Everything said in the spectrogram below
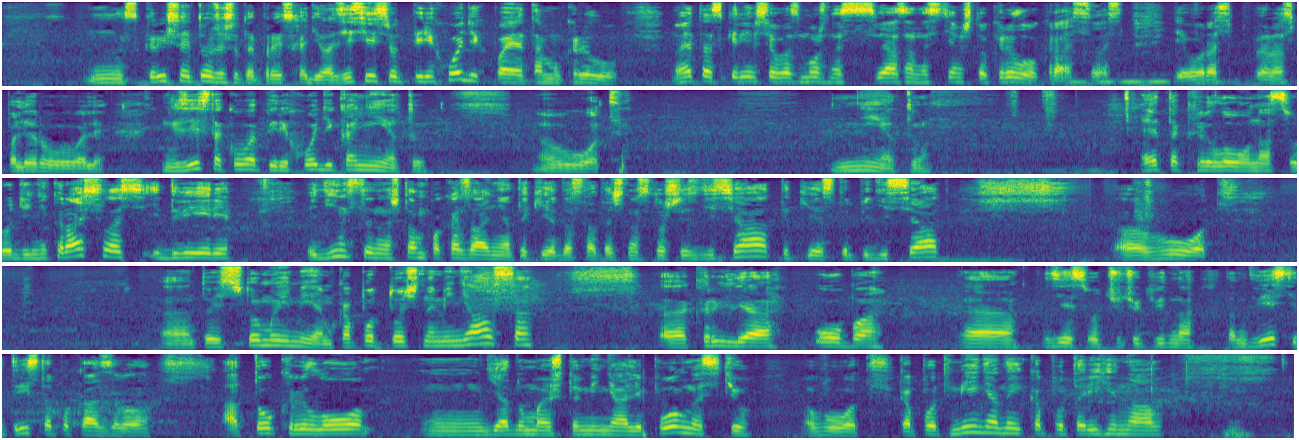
с крышей тоже что-то происходило. Здесь есть вот переходик по этому крылу, но это, скорее всего, возможно, связано с тем, что крыло красилось, его рас- располировывали. Здесь такого переходика нету. Вот. Нету. Это крыло у нас вроде не красилось и двери. Единственное, что там показания такие достаточно 160, такие 150. А, Вот. А, То есть что мы имеем? Капот точно менялся. Э, Крылья оба. Здесь вот чуть-чуть видно, там 200-300 показывало. А то крыло, я думаю, что меняли полностью. Вот. Капот менянный, капот оригинал.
